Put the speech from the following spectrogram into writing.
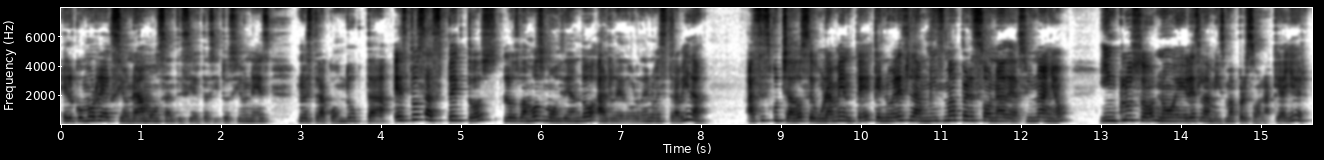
el cómo reaccionamos ante ciertas situaciones, nuestra conducta. Estos aspectos los vamos moldeando alrededor de nuestra vida. Has escuchado seguramente que no eres la misma persona de hace un año, incluso no eres la misma persona que ayer.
